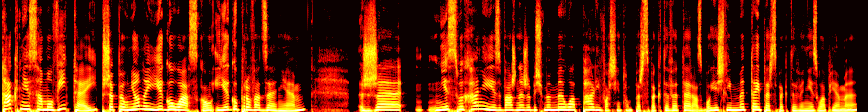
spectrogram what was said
tak niesamowitej, przepełnionej Jego łaską i Jego prowadzeniem, że niesłychanie jest ważne, żebyśmy my łapali właśnie tą perspektywę teraz, bo jeśli my tej perspektywy nie złapiemy,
